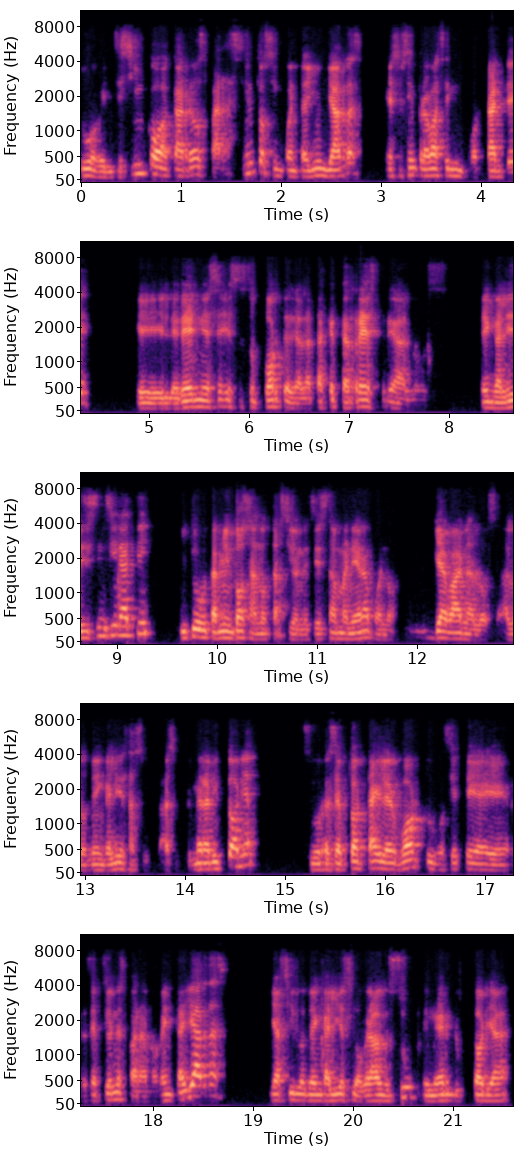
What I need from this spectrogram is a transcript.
tuvo 25 acarreos para 151 yardas. Eso siempre va a ser importante, que le den ese, soporte del ataque terrestre a los bengalíes de Cincinnati. Y tuvo también dos anotaciones. De esta manera, bueno, llevan a los, a los bengalíes a su, primera victoria. Su receptor Tyler Ward tuvo siete recepciones para 90 yardas. Y así los bengalíes lograron su primera victoria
